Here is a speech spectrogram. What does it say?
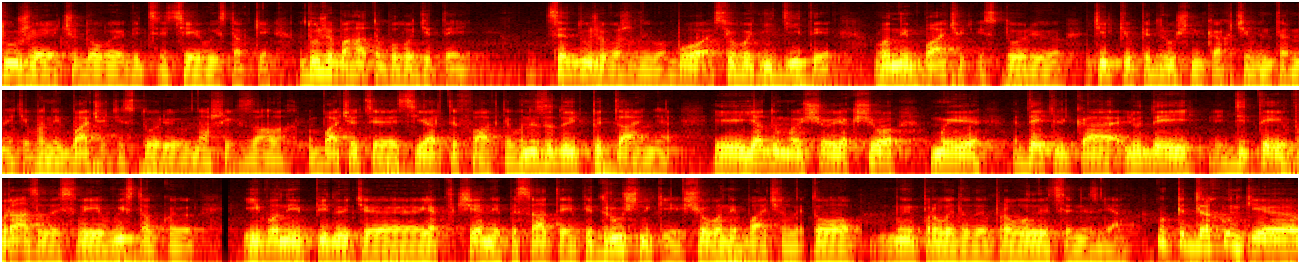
дуже чудове від цієї виставки. Дуже багато було дітей. Це дуже важливо, бо сьогодні діти вони бачать історію тільки в підручниках чи в інтернеті. Вони бачать історію в наших залах, бачать е, ці артефакти. Вони задають питання. І я думаю, що якщо ми декілька людей, дітей вразили своєю виставкою. І вони підуть е, як вчені писати підручники, що вони бачили, то ми проводили, провели це не зря. Ну, підрахунки е,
